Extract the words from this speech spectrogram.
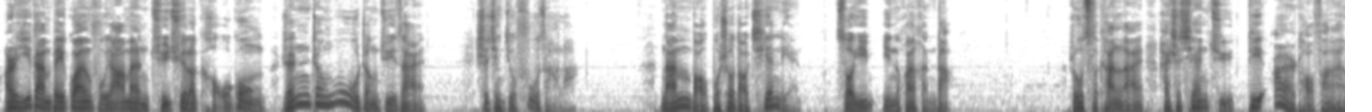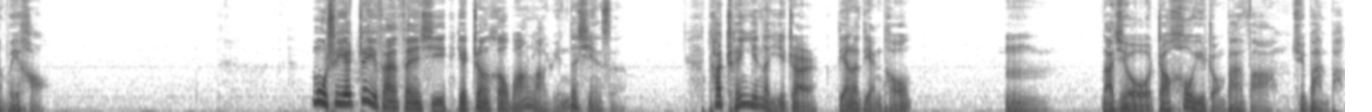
而一旦被官府衙门取去了口供，人证物证俱在，事情就复杂了，难保不受到牵连，所以隐患很大。如此看来，还是先举第二套方案为好。穆师爷这番分析也正合王老云的心思，他沉吟了一阵儿，点了点头：“嗯，那就照后一种办法去办吧。”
